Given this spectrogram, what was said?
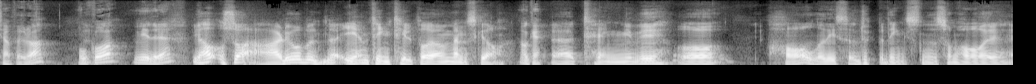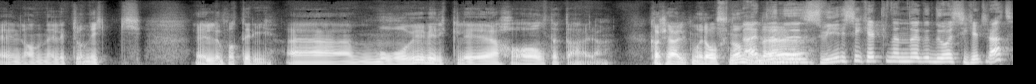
Kjempebra. Ok, videre. Ja, og så er det jo én ting til på mennesket, da. Okay. Eh, trenger vi å ha alle disse duppedingsene som har en eller annen elektronikk eller batteri? Eh, må vi virkelig ha alt dette her? Kanskje jeg er litt moralsk nå, Nei, men den det, svir sikkert, men du har sikkert rett.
